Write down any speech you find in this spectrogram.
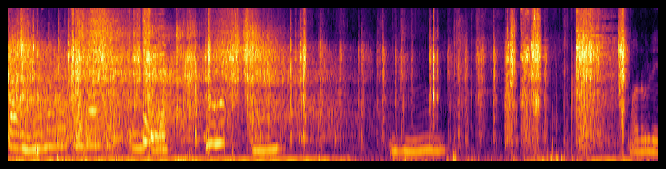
ไปอีกไม่ได้ไม่ได้เออเออเอออืมอืม มาดูดิ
